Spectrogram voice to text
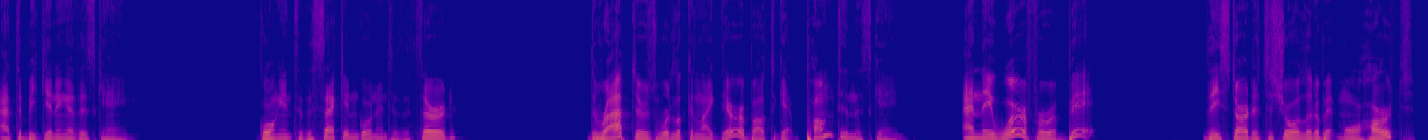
at the beginning of this game. Going into the second, going into the third the Raptors were looking like they were about to get punked in this game. And they were for a bit. They started to show a little bit more heart.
